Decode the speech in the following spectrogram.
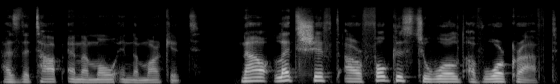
as the top MMO in the market. Now, let's shift our focus to World of Warcraft.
